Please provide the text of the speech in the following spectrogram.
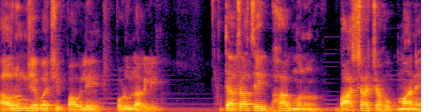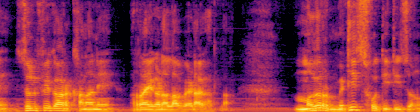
औरंगजेबाची पावले पडू लागली. त्याचाच एक भाग म्हणून बादशाहच्या हुकमाने जुल्फिकार खानाने रायगडाला वेढा घातला. मगर मिठीच होती ती जणू.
